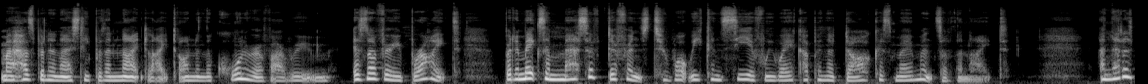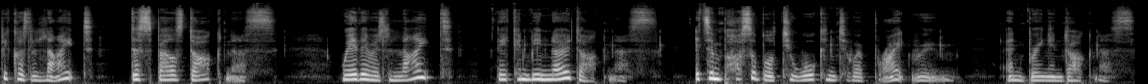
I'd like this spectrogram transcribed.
my husband and I sleep with a night light on in the corner of our room. It's not very bright, but it makes a massive difference to what we can see if we wake up in the darkest moments of the night. And that is because light dispels darkness. Where there is light, there can be no darkness. It's impossible to walk into a bright room and bring in darkness.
